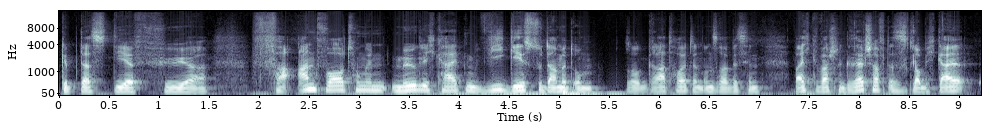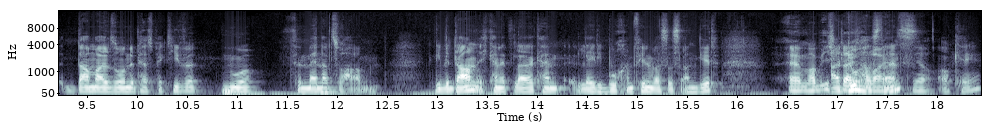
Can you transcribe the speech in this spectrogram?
gibt das dir für Verantwortungen, Möglichkeiten? Wie gehst du damit um? So, gerade heute in unserer bisschen weichgewaschenen Gesellschaft ist es, glaube ich, geil, da mal so eine Perspektive nur für Männer zu haben. Liebe Damen, ich kann jetzt leider kein Ladybuch empfehlen, was das angeht. Ähm, Habe ich Ah, gleich du hast eins, eins? Ja. Okay.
